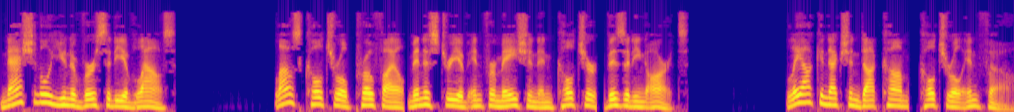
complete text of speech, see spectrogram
National University of Laos. Laos Cultural Profile Ministry of Information and Culture – Visiting Arts. LaoConnection.com – Cultural info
